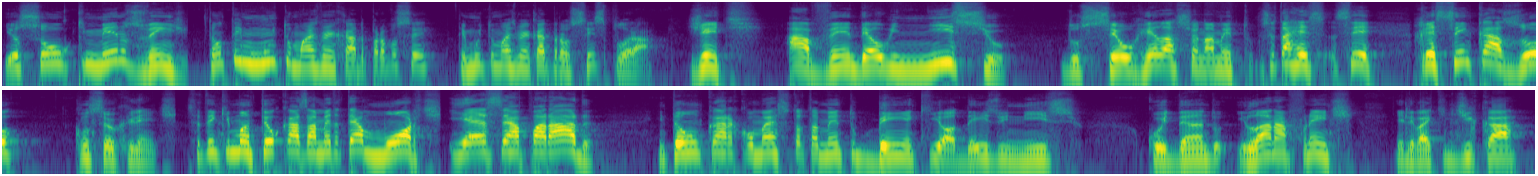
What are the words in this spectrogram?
e eu sou o que menos vende. Então tem muito mais mercado para você. Tem muito mais mercado para você explorar. Gente, a venda é o início do seu relacionamento. Você tá você recém casou com seu cliente. Você tem que manter o casamento até a morte. E essa é a parada. Então o cara começa o tratamento bem aqui, ó, desde o início, cuidando e lá na frente ele vai te indicar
